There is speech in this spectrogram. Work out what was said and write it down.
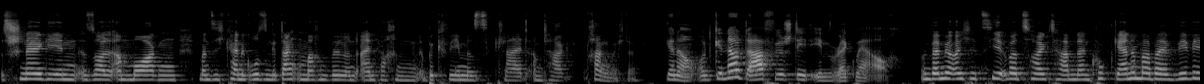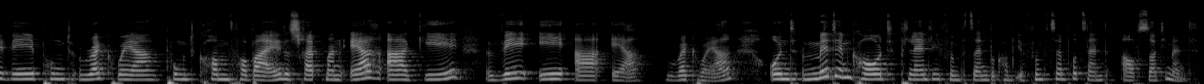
es schnell gehen soll am Morgen, man sich keine großen Gedanken machen will und einfach ein bequemes Kleid am Tag tragen möchte. Genau, und genau dafür steht eben Ragwear auch. Und wenn wir euch jetzt hier überzeugt haben, dann guckt gerne mal bei www.ragwear.com vorbei. Das schreibt man R-A-G-W-E-A-R. Ragwear. Und mit dem Code Plantly15 bekommt ihr 15% aufs Sortiment.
